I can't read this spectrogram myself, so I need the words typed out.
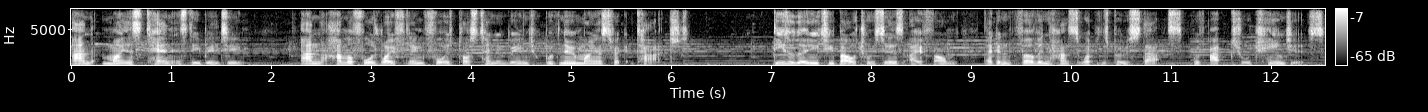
and minus 10 in stability, and hammer forge rifling for its plus 10 in range with no minus effect attached. These are the only two barrel choices I found that can further enhance the weapon's bow stats with actual changes.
